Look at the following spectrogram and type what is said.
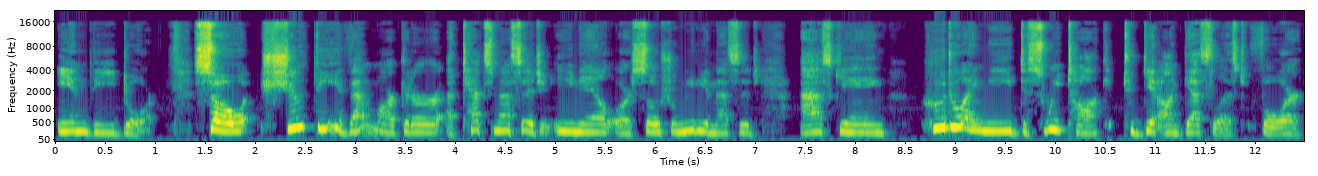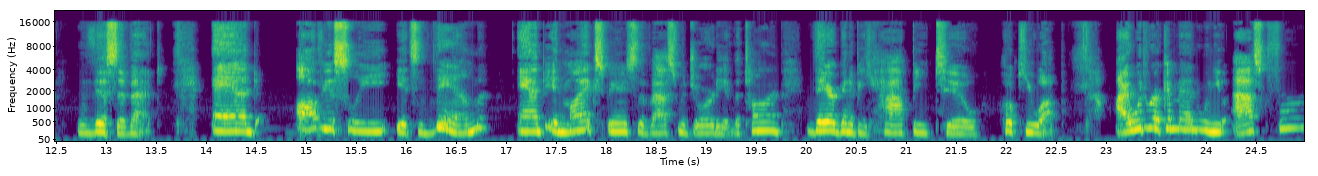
in the door. So shoot the event marketer a text message, an email, or social media message asking, who do I need to sweet talk to get on guest list for this event? And obviously it's them. And in my experience, the vast majority of the time, they're going to be happy to hook you up. I would recommend when you ask for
